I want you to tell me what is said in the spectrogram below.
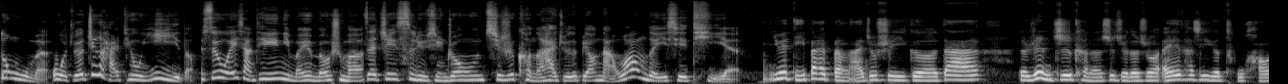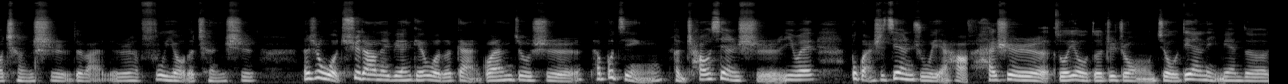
动物们，我觉得这个还是挺有意义的。所以我也想听听你们有没有什么在这一次旅行中，其实可能还觉得比较难忘的一些体验。因为迪拜本来就是一个大家的认知，可能是觉得说，哎，它是一个土豪城市，对吧？就是很富有的城市。但是我去到那边，给我的感官就是，它不仅很超现实，因为不管是建筑也好，还是所有的这种酒店里面的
